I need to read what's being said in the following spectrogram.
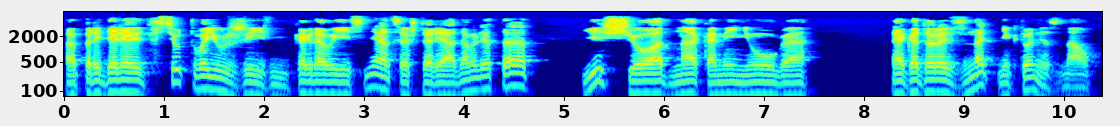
определяют всю твою жизнь, когда выясняется, что рядом летает еще одна каменюга, о которой знать никто не знал.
